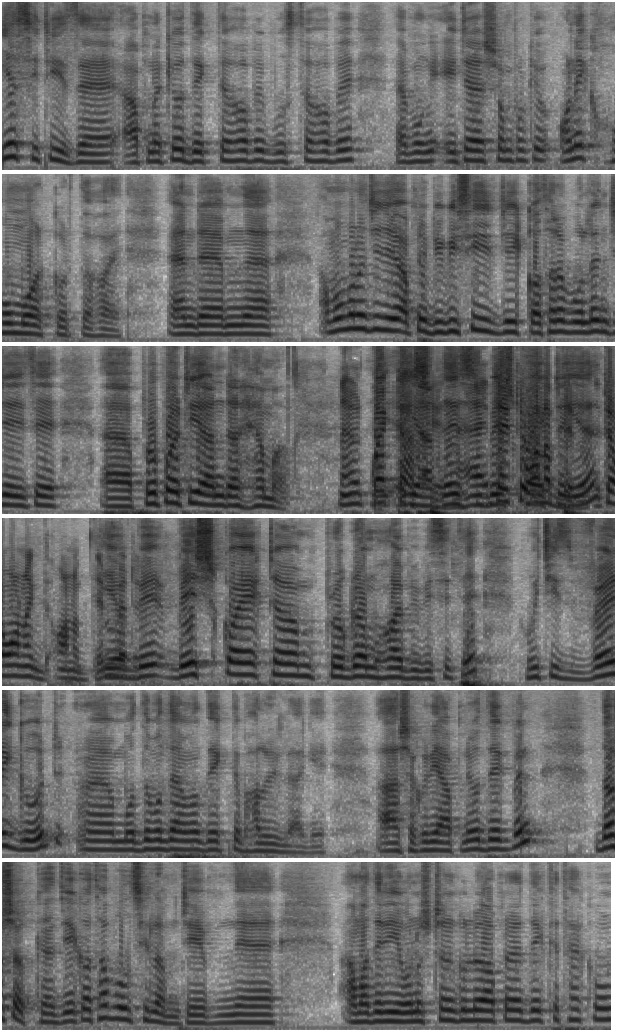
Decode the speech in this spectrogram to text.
ইয়েস ইট ইজ আপনাকেও দেখতে হবে বুঝতে হবে এবং এটা সম্পর্কে অনেক হোমওয়ার্ক করতে হয়। অ্যান্ড আমার মনে হচ্ছে যে আপনি বিবিসি যে কথাটা বললেন যে যে প্রপার্টি আন্ডার হ্যামার হ্যাঁ, বেশ কয়েকটা প্রোগ্রাম হয় বিবিসিতে হুইচ ইজ ভেরি গুড মধ্যে মধ্যে আমার দেখতে ভালোই লাগে। আশা করি আপনিও দেখবেন। দর্শক যে কথা বলছিলাম যে আমাদের এই অনুষ্ঠানগুলো আপনারা দেখতে থাকুন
